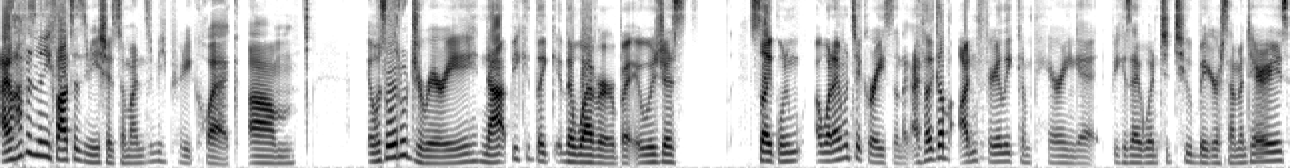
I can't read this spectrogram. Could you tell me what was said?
I don't have as many thoughts as Misha, so mine's gonna be pretty quick. Um, it was a little dreary, not because like the weather, but it was just so like when when I went to Graceland, like I feel like I'm unfairly comparing it because I went to two bigger cemeteries.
